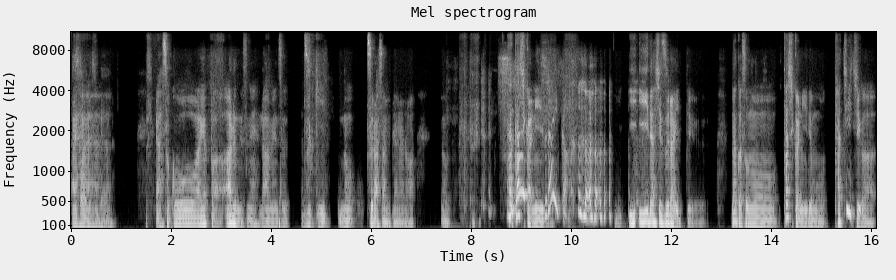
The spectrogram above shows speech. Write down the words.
ーはいそうはいはいはい。ですね。いや、そこはやっぱあるんですね。ラーメンズ好きの辛さみたいなのは。うん、た確かに辛いか。い言い出しづらいっていう。なんかその、確かにでも立ち位置が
